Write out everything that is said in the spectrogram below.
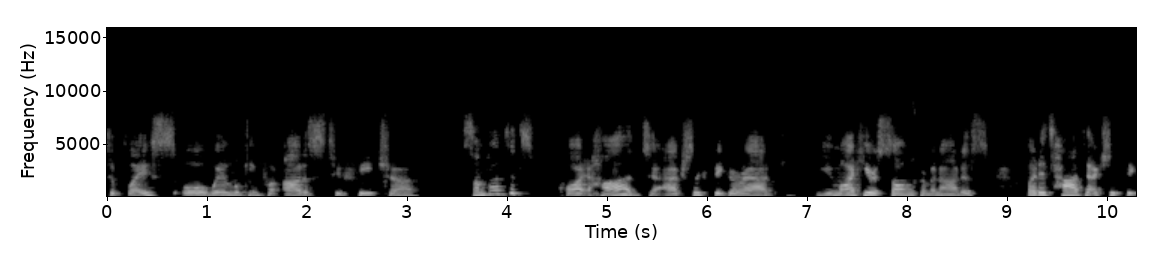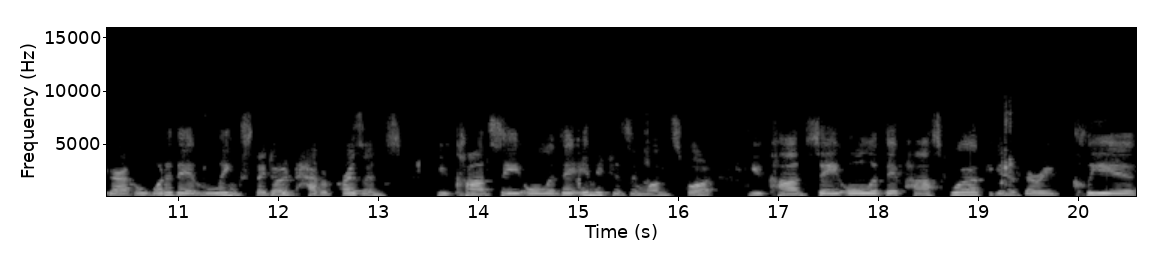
to place or we're looking for artists to feature sometimes it's quite hard to actually figure out you might hear a song from an artist but it's hard to actually figure out oh what are their links they don't have a presence you can't see all of their images in one spot you can't see all of their past work in a very clear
